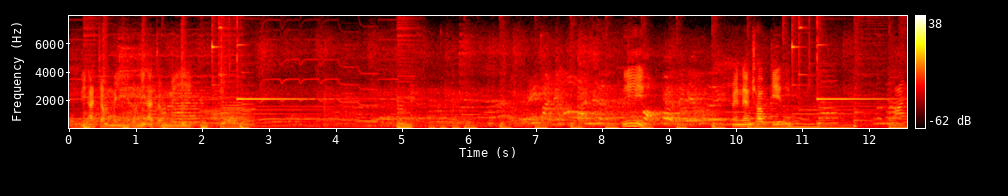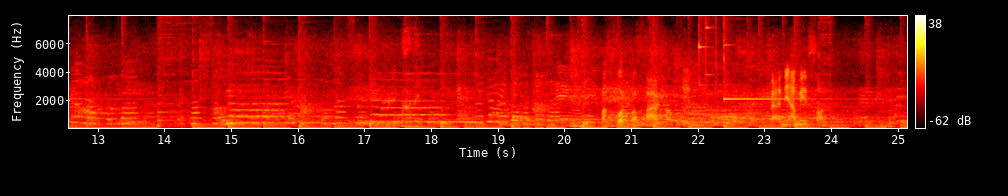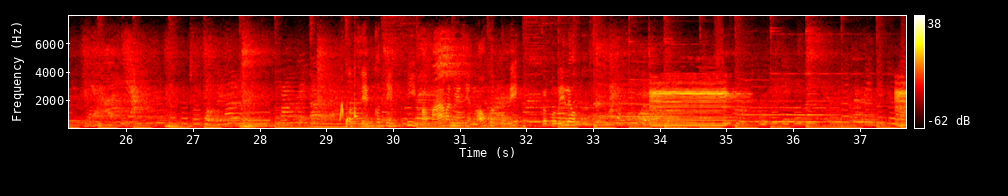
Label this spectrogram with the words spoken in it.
ตรงนี้อาจจะมีตรงนี้อาจจะมีนี่แม่แนมชอบกิน ปลากดปลาปลาชอบกิน แต่อันนี้อเมซอนกดเสียงกดเสียงนี่ป๊าป๊ามันมีเสียงร้องกดปุ่มนี้ กดปุ่มนี้เร็วอ่า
